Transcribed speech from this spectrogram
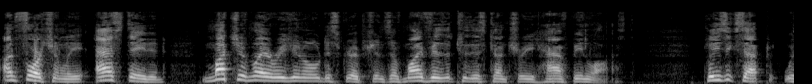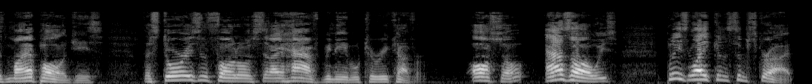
Unfortunately, as stated, much of my original descriptions of my visit to this country have been lost. Please accept, with my apologies, the stories and photos that I have been able to recover. Also, as always, please like and subscribe.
